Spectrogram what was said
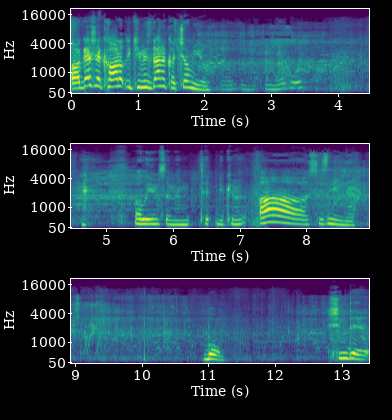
Arkadaşlar Karl ikimizden de kaçamıyor. Alayım senin yükünü. Aa siz mi yine? Bom. Şimdi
